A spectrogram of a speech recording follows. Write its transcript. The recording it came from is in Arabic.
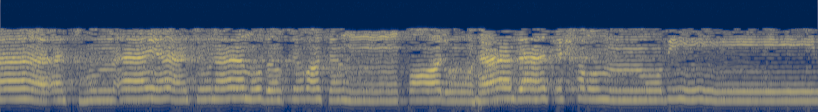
مبصرة قالوا هذا سحر مبين.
